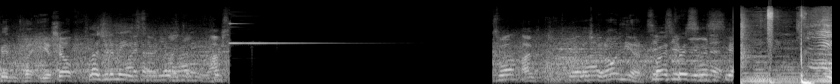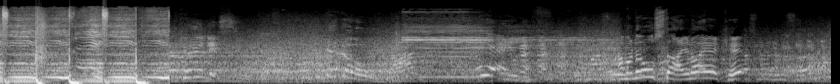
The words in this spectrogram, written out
Good play yourself. Pleasure to meet you, Tony. I'm What's going on here? Both Chris's. Yeah. I'm an all-star, you're not here, Kit.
